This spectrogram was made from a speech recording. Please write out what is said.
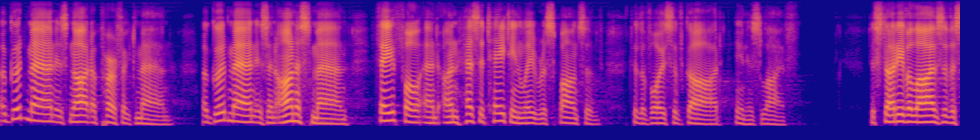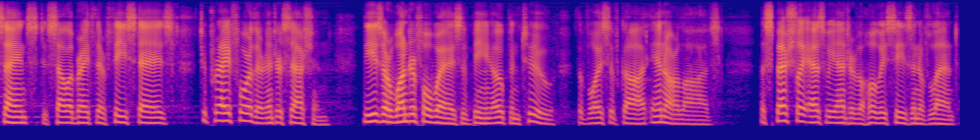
A good man is not a perfect man. A good man is an honest man faithful and unhesitatingly responsive to the voice of God in his life. To study the lives of the saints, to celebrate their feast days, to pray for their intercession, these are wonderful ways of being open to the voice of God in our lives, especially as we enter the holy season of Lent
